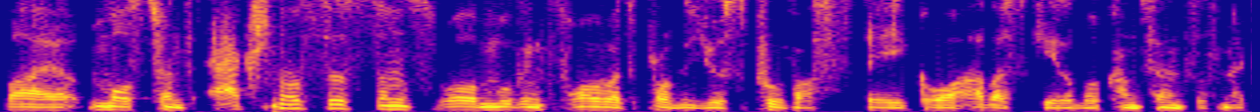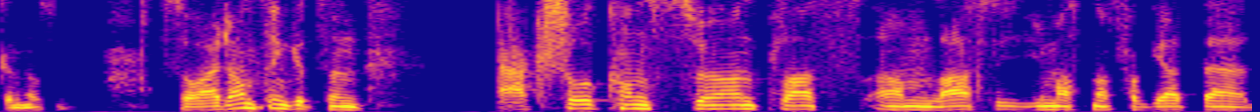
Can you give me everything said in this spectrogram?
while most transactional systems will moving forwards probably use proof of stake or other scalable consensus mechanism. So, I don't think it's an actual concern. Plus, um, lastly, you must not forget that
